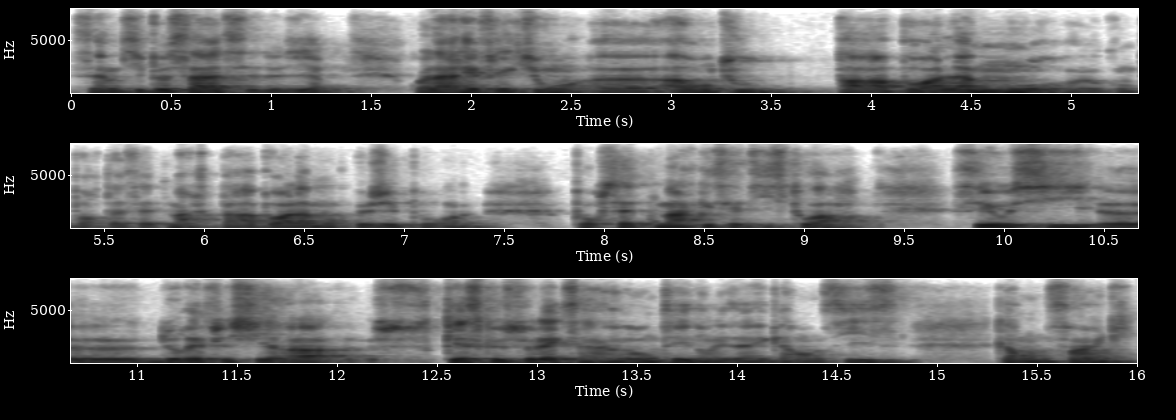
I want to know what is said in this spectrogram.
c'est un petit peu ça, c'est de dire, voilà, la réflexion avant tout par rapport à l'amour qu'on porte à cette marque, par rapport à l'amour que j'ai pour, pour cette marque et cette histoire, c'est aussi euh, de réfléchir à qu'est-ce que Solex a inventé dans les années 46, 45.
